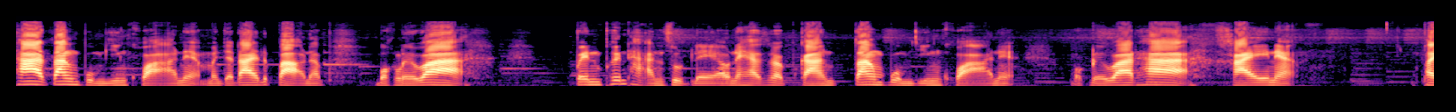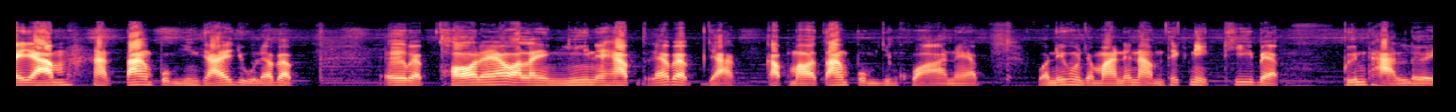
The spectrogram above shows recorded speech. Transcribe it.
ถ้าตั้งปุ่มยิงขวาเนี่ยมันจะได้หรือเปล่านะครับ บอกเลยว่า เป็นพื้นฐานสุดแล้วนะครับสำหรับการตั้งปุ่มยิงขวาเนี่ยบอกเลยว่าถ้าใครเนี่ยพยายามหัดตั้งปุ่มยิงซ้ายอยู่แล้วแบบเออแบบท้อแล้วอะไรอย่างนี้นะครับ แล้วแบบอยากกลับมาตั้งปุ่มยิงขวานะครับ วันนี้ผมจะมาแนะนำเทคนิคที่แบบพื้นฐานเลย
